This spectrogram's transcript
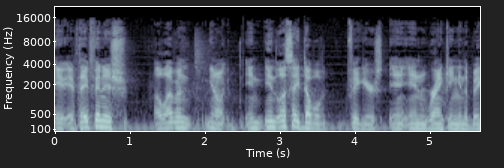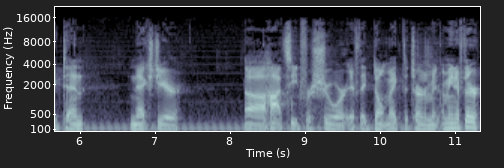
if they finish 11, you know, in, in let's say double figures in, in ranking in the Big Ten next year, uh, hot seat for sure if they don't make the tournament. I mean, if they're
